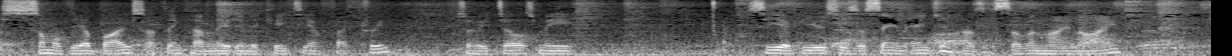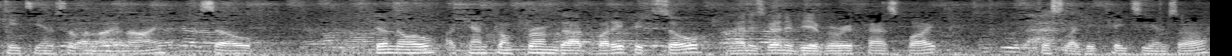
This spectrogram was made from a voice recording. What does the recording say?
some of their bikes I think are made in the KTM factory. So he tells me CF uses the same engine as the 799, KTM 799. So don't know, I can't confirm that, but if it's so, then it's going to be a very fast bike, just like the KTMs are.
